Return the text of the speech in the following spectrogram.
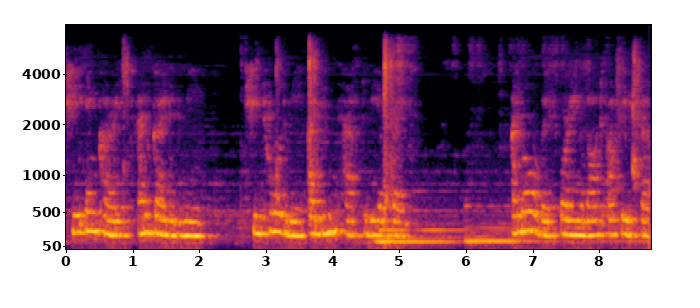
She encouraged and guided me. She told me I didn't have to be afraid. I'm always worrying about our future.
